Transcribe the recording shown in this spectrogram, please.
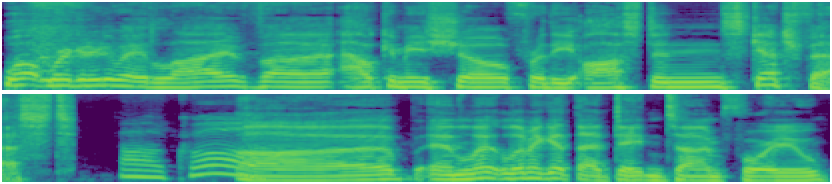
Well, we're going to do a live uh, alchemy show for the Austin Sketch Fest. oh cool Uh, and let, let me get that date and time for you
